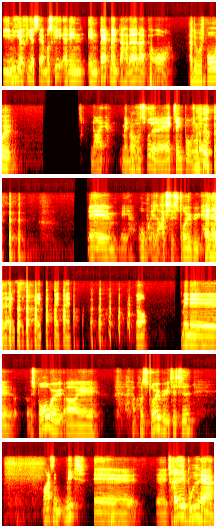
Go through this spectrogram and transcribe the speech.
i 89 her. Måske er det en, en Batman, der har været der et par år. Er det hos Broø? Nej. Men nu fortryder jeg, at jeg ikke tænkte på sprog. øhm, ja. oh, eller Axel Strøby. Han havde været en fed mand. Nå. Men øh, Sprogø og, øh, og Strøby til side. Martin, mit øh, øh, tredje bud her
